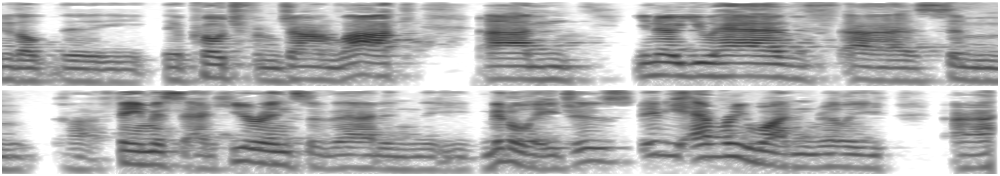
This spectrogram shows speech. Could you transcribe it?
you know the, the, the approach from John Locke. Um, you know, you have uh, some uh, famous adherents of that in the Middle Ages. Maybe everyone really uh,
